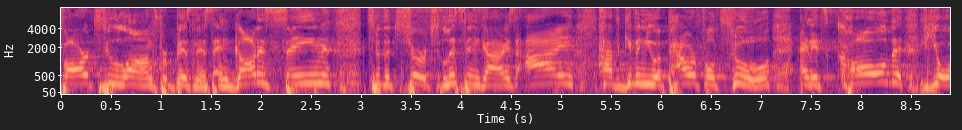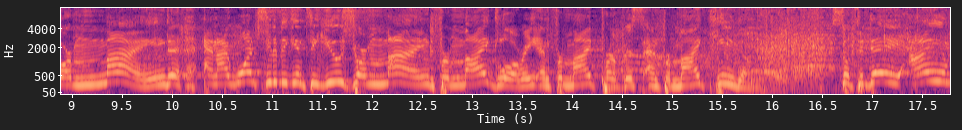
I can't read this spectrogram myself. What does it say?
far too long for business. And God is saying to the church, listen, guys, I have given you a powerful tool, and it's called your mind. And I want you to begin to use your mind for my glory and for my purpose and for my kingdom. So today I am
